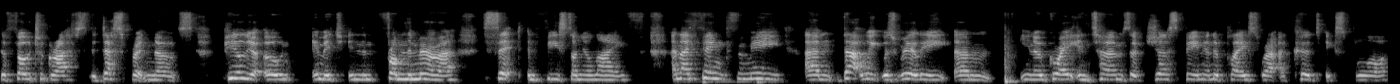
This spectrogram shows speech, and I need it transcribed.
the photographs, the desperate notes. Peel your own image the, from the mirror. Sit and feast on your life. And I think for me, um, that week was really, um, you know, great in terms of just being in a place where I could explore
